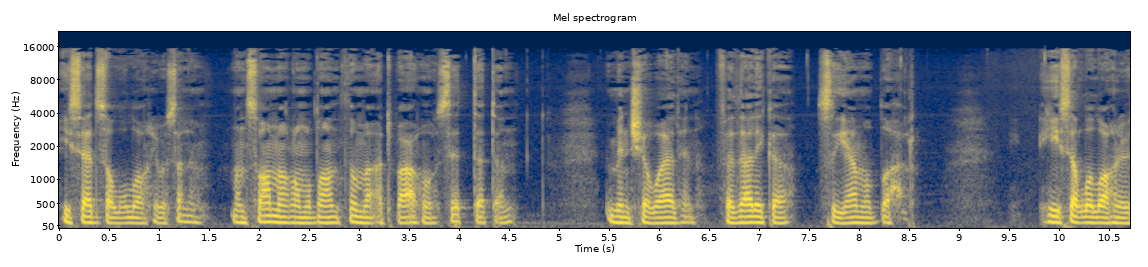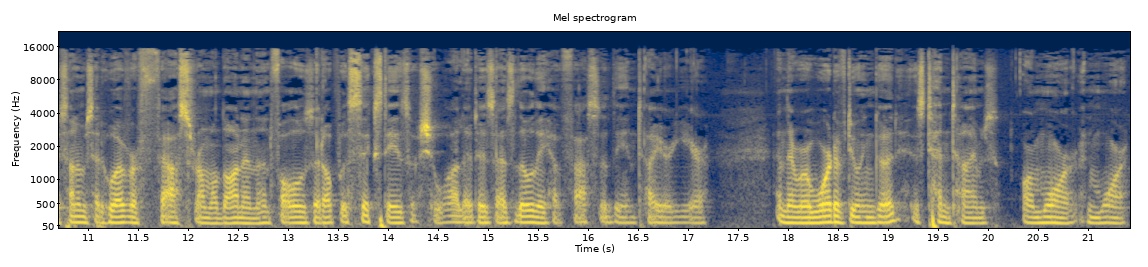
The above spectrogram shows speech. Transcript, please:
He said, Sallallahu Alaihi Wasallam, من صام رمضان ثم أتبعه ستة من شوال فذلك صيام الدهر. He said whoever fasts ramadan and then follows it up with six days of shawwal it is as though they have fasted the entire year. And the reward of doing good is ten times or more and more.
